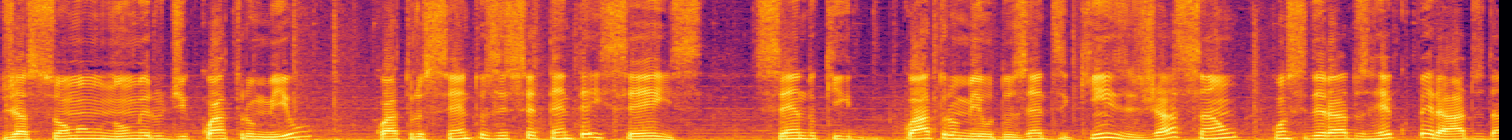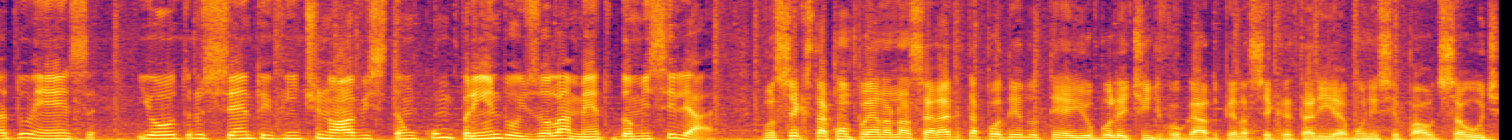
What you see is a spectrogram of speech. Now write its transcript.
já somam um número de 4.476, sendo que 4.215 já são considerados recuperados da doença e outros 129 estão cumprindo o isolamento domiciliar. Você que está acompanhando a nossa live está podendo ter aí o boletim divulgado pela Secretaria Municipal de Saúde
